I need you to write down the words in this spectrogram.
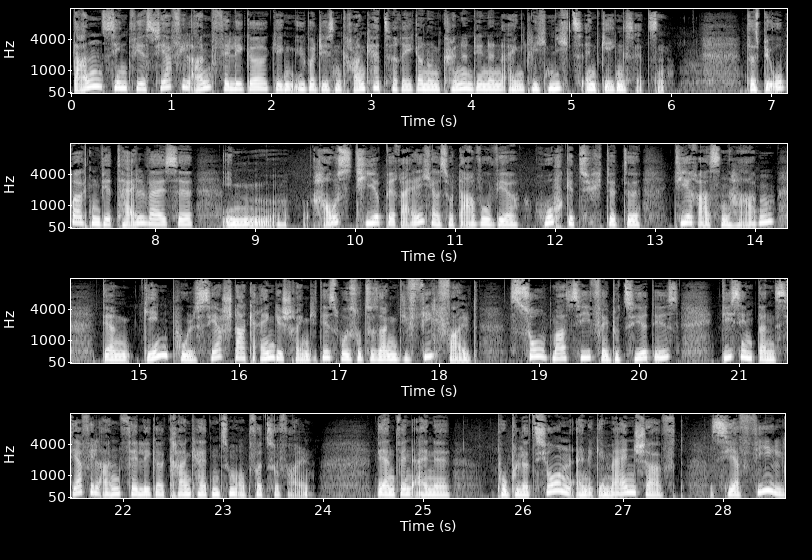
dann sind wir sehr viel anfälliger gegenüber diesen Krankheitserregern und können denen eigentlich nichts entgegensetzen. Das beobachten wir teilweise im Haustierbereich, also da, wo wir hochgezüchtete Tierrassen haben, deren Genpool sehr stark eingeschränkt ist, wo sozusagen die Vielfalt so massiv reduziert ist, die sind dann sehr viel anfälliger, Krankheiten zum Opfer zu fallen. Während wenn eine Population, eine Gemeinschaft sehr viel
